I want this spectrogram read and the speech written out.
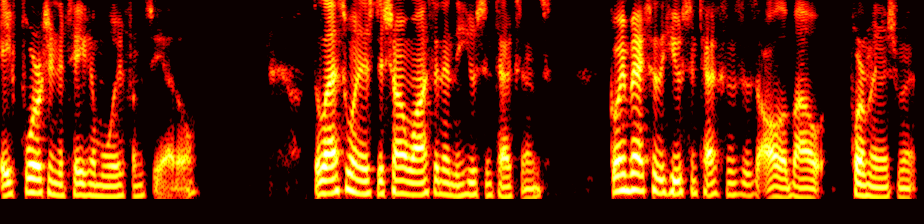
a fortune to take him away from Seattle. The last one is Deshaun Watson and the Houston Texans. Going back to the Houston Texans is all about poor management.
